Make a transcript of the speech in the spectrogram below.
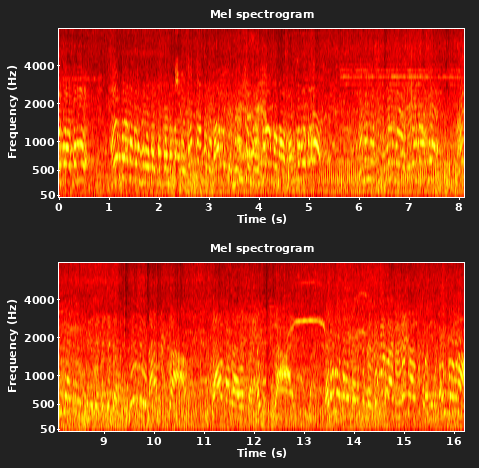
இரண்டாவது வேட்பாளர்கள் செய்யப்பட்டுக் கொண்டதாக தூத்துக்குடி மாவட்ட மெடிக்கல் விஜயகுமார் மன்மோகன்ராஜ் எழுநூத்தி இருபது விரைவாக ராமநாதன் மகிழ்ச்சியார் நடைபெற்று இருக்கின்ற விரைவாக இரண்டாவது மைகோவா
